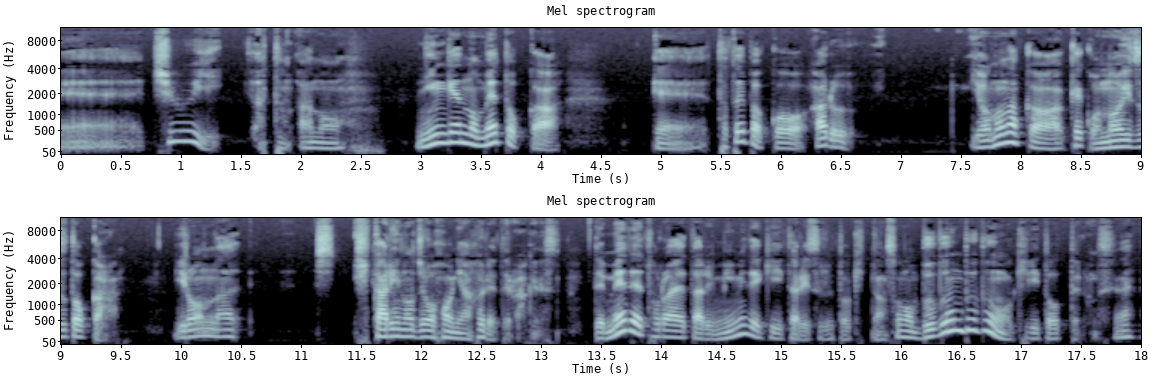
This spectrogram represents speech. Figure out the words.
えー、注意あとあの人間の目とか、えー、例えばこうある世の中は結構ノイズとかいろんな光の情報にあふれてるわけです。で目で捉えたり耳で聞いたりする時ってのはその部分部分を切り取ってるんですね。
